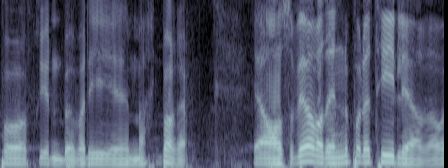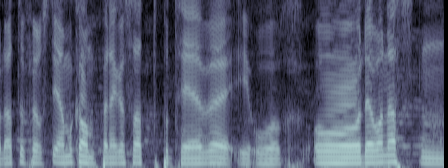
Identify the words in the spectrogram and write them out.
på Frydenbø, var de eh, merkbare? Ja, altså Vi har vært inne på det tidligere. og Dette er første hjemmekampen jeg har sett på TV i år. Og det var nesten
